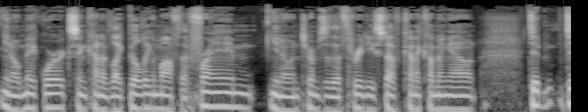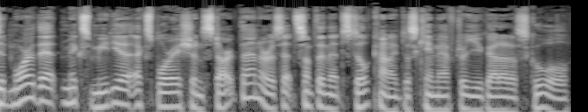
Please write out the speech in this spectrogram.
you know make works and kind of like building them off the frame, you know, in terms of the 3D stuff kind of coming out. Did did more of that mixed media exploration start then, or is that something that still kind of just came after you got out of school?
